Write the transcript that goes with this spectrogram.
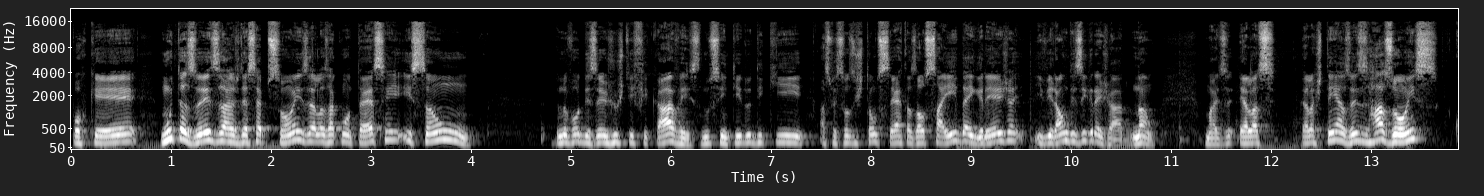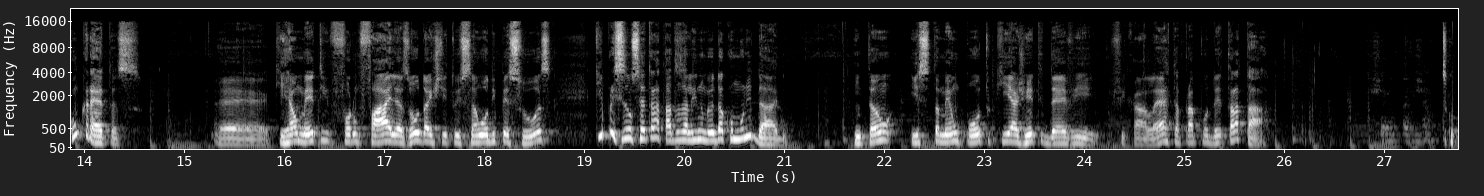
Porque muitas vezes as decepções elas acontecem e são, não vou dizer justificáveis, no sentido de que as pessoas estão certas ao sair da igreja e virar um desigrejado. Não. Mas elas, elas têm, às vezes, razões concretas é, que realmente foram falhas ou da instituição ou de pessoas que precisam ser tratadas ali no meio da comunidade. Então, isso também é um ponto que a gente deve ficar alerta para poder tratar. a.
